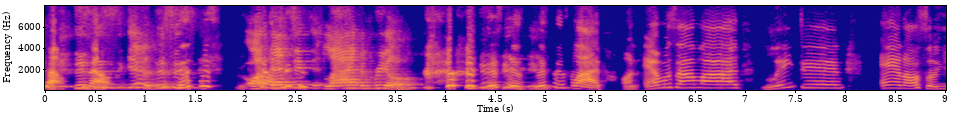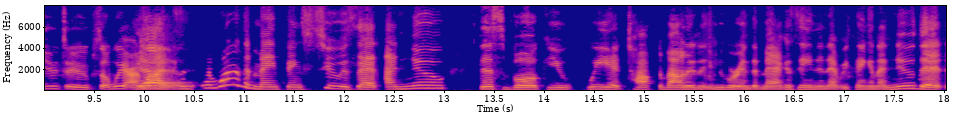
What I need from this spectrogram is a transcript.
No, this no. is yeah. This, this is, is authentic, no, this is, live, and real. this is this is live on Amazon Live, LinkedIn, and also YouTube. So we are yes. live. And, and one of the main things too is that I knew this book you we had talked about it and you were in the magazine and everything and i knew that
